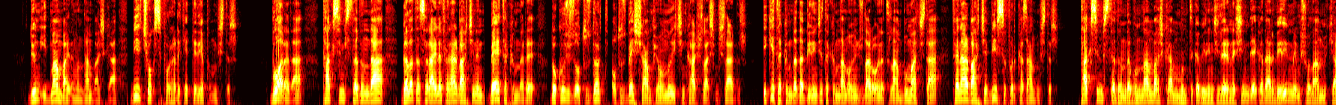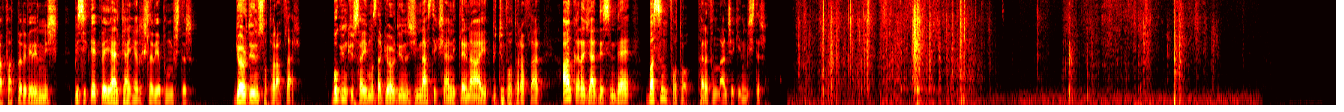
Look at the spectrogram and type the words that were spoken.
Dün İdman Bayramı'ndan başka birçok spor hareketleri yapılmıştır. Bu arada Taksim Stadında Galatasaray ile Fenerbahçe'nin B takımları 934-35 şampiyonluğu için karşılaşmışlardır. İki takımda da birinci takımdan oyuncular oynatılan bu maçta Fenerbahçe 1-0 kazanmıştır. Taksim Stadında bundan başka mıntıka birincilerine şimdiye kadar verilmemiş olan mükafatları verilmiş, bisiklet ve yelken yarışları yapılmıştır. Gördüğünüz fotoğraflar. Bugünkü sayımızda gördüğünüz jimnastik şenliklerine ait bütün fotoğraflar Ankara Caddesi'nde Basın Foto tarafından çekilmiştir.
